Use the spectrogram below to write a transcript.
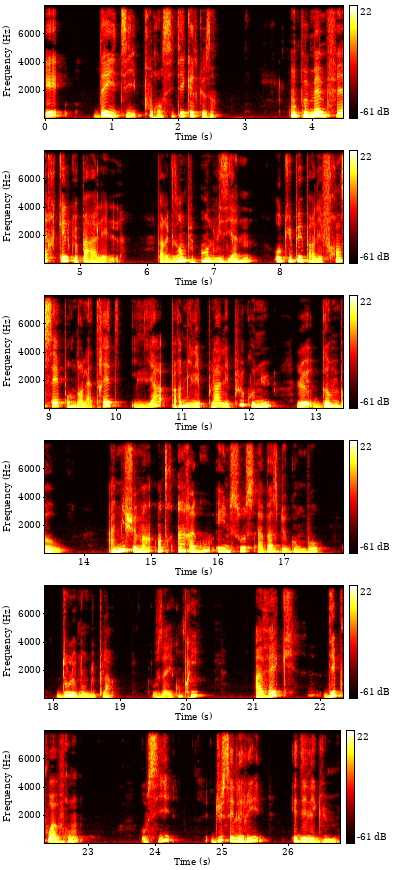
et d'Haïti pour en citer quelques-uns. On peut même faire quelques parallèles. Par exemple, en Louisiane, occupée par les Français pendant la traite, il y a parmi les plats les plus connus le gumbo, à mi-chemin entre un ragoût et une sauce à base de gombo, d'où le nom du plat, vous avez compris, avec des poivrons aussi, du céleri et des légumes.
